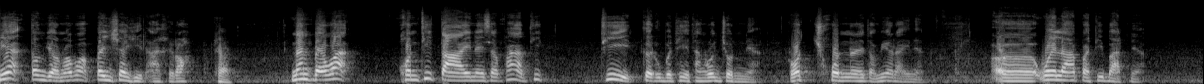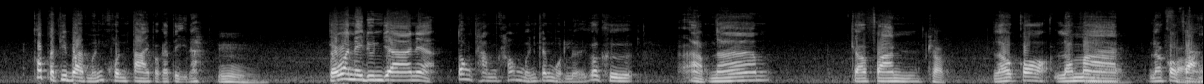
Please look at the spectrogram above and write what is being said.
เนี้ยต้องยอมรับว่าเป็นชาฮีดอาคิเราะห์ครับ นั่นแปลว่า คนที่ตายในสภาพที่ที่เกิดอุบัติเหตุทางรถยนต์เนี่ย รถชนอะไรต่อมีอะไรเนี่ยเอ่อเวลาปฏิบัติเนี่ย ก็ปฏิบัติเหมือนคนตายปกตินะอืมแต่ว่าในดุนยาเนี่ย ต้องทำเขาเหมือนกันหมดเลย ก็คือ อาบน้ำกาฟัน ครับ แล้วก็ละหมาดละหมาดแล้วก็ฝัฝังง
